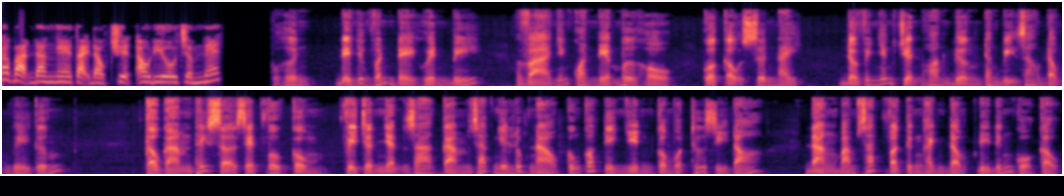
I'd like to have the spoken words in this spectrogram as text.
Các bạn đang nghe tại đọc chuyện audio.net Hơn đến những vấn đề huyền bí và những quan điểm mơ hồ của cậu xưa nay đối với những chuyện hoang đường đang bị dao động ghê gớm. Cậu cảm thấy sợ sệt vô cùng vì chợt nhận ra cảm giác như lúc nào cũng có tia nhìn của một thứ gì đó đang bám sát vào từng hành động đi đứng của cậu.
